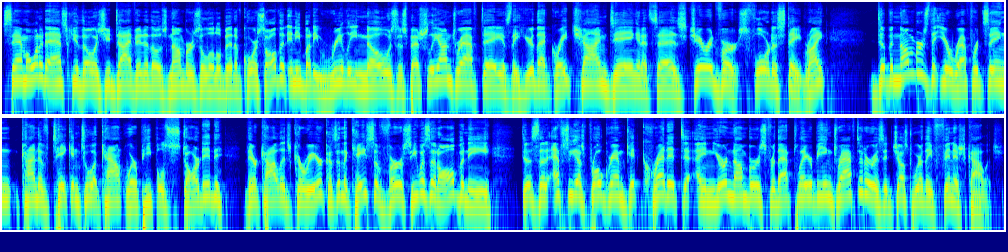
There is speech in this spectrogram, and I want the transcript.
Sam, I wanted to ask you though, as you dive into those numbers a little bit, of course, all that anybody really knows, especially on draft day, is they hear that great chime ding and it says Jared Verse, Florida State, right? Do the numbers that you're referencing kind of take into account where people started their college career? Because in the case of Verse, he was at Albany. Does the FCS program get credit in your numbers for that player being drafted, or is it just where they finished college?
